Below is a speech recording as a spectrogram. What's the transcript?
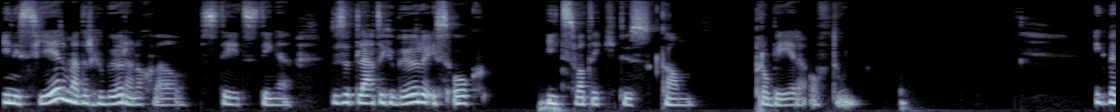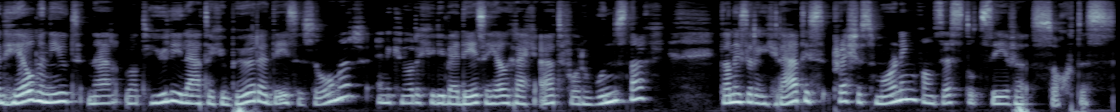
initieer, maar er gebeuren nog wel steeds dingen. Dus het laten gebeuren is ook iets wat ik dus kan proberen of doen. Ik ben heel benieuwd naar wat jullie laten gebeuren deze zomer en ik nodig jullie bij deze heel graag uit voor woensdag. Dan is er een gratis Precious Morning van 6 tot 7 ochtends.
